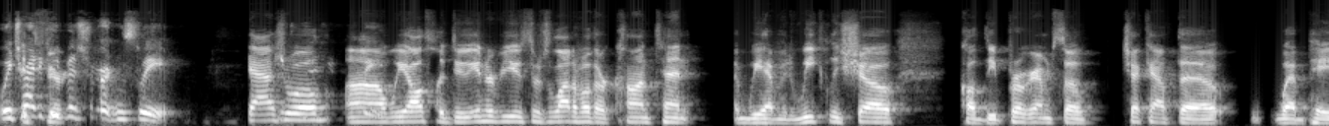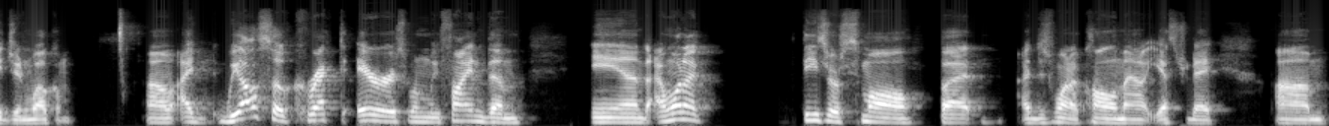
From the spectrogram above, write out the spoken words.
We try it's to keep very- it short and sweet. casual. Uh, we also do interviews. There's a lot of other content. We have a weekly show called The Program. So check out the webpage and welcome. Um, I, we also correct errors when we find them. And I want to, these are small, but I just want to call them out yesterday. Um,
